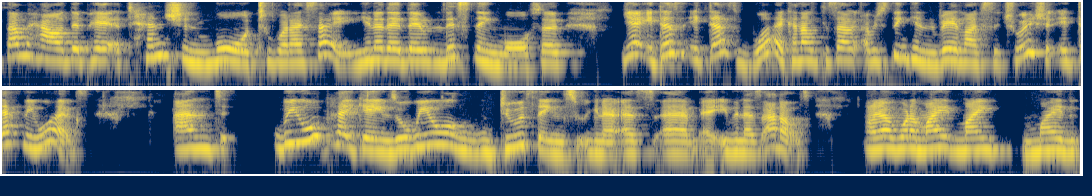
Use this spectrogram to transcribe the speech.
somehow they pay attention more to what i say. You know they're, they're listening more. So yeah it does it does work. And because I, I, was thinking in real life situation it definitely works. And we all play games or we all do things, you know, as um, even as adults. I know one of my my my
